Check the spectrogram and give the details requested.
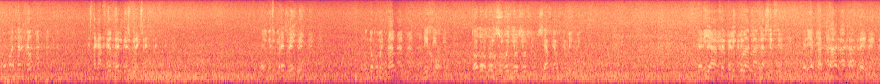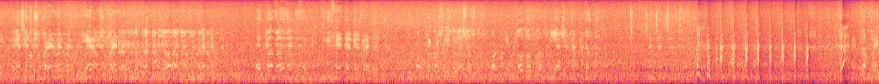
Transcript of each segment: Como por ejemplo, esta canción de Elvis Presley. Elvis Presley, en un documental, dijo, todos mis sueños se han cumplido. Quería hacer películas y las. Quería cantar y canté. Quería ser un superhéroe y era un superhéroe. He visto el traje que llevaba, es un superhéroe. Entonces, dice, Elvis Presley, ¿y por qué conseguí todo eso? Porque todos los días cantaba. Entonces,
